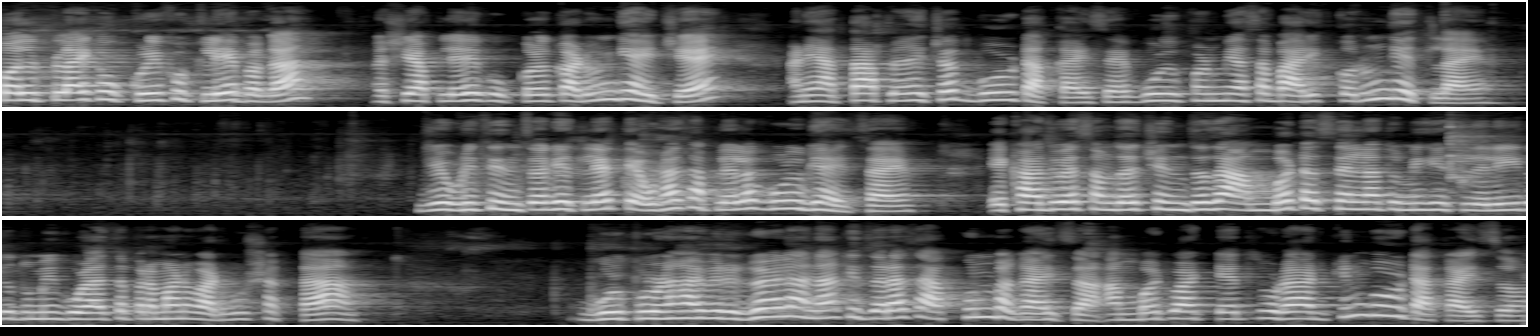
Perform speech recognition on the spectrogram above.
पल्पला एक उकळी फुटली आहे बघा. अशी आपल्याला एक उकळ काढून घ्यायची आहे. आणि आता आपल्याला ह्याच्यात गूळ टाकायचा आहे गूळ पण मी असा बारीक करून घेतला आहे जेवढी चिंच घेतली आहे तेवढाच आपल्याला गूळ घ्यायचा आहे एखाद वेळेस समजा चिंच जर आंबट असेल ना तुम्ही घेतलेली तर तुम्ही गुळाचं प्रमाण वाढवू शकता. गुळ पूर्ण हा विरघळला ना की जरा चाकून बघायचा. आंबट वाटते तर थोडं आणखीन गुळ टाकायचं.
